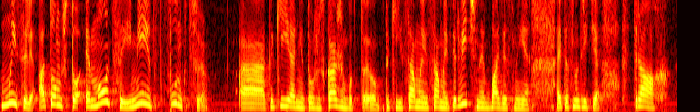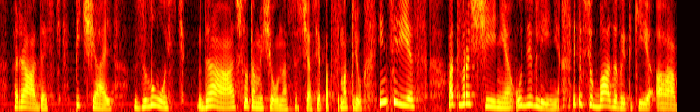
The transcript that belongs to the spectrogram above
мысль о том, что эмоции имеют функцию – какие они тоже скажем, вот э, такие самые-самые первичные, базисные. Это, смотрите, страх, радость, печаль, злость, да, что там еще у нас сейчас, я подсмотрю, интерес, отвращение, удивление. Это все базовые такие а,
